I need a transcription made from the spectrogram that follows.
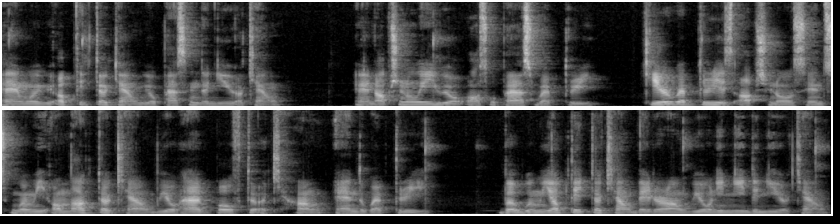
And when we update the account, we'll pass in the new account. And optionally, we'll also pass Web3. Here, Web3 is optional since when we unlock the account, we'll have both the account and the Web3. But when we update the account later on, we only need the new account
